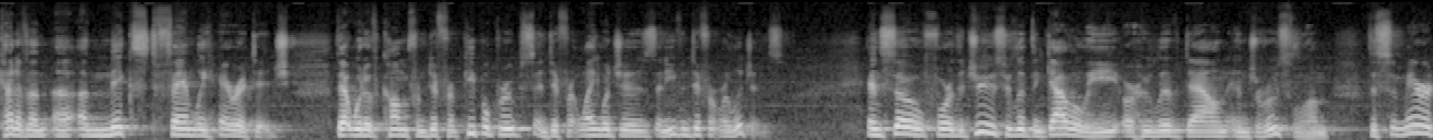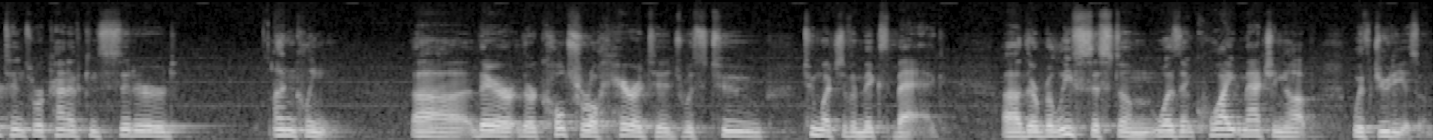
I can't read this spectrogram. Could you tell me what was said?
kind of a, a mixed family heritage that would have come from different people groups and different languages and even different religions. And so, for the Jews who lived in Galilee or who lived down in Jerusalem, the Samaritans were kind of considered unclean uh, their, their cultural heritage was too, too much of a mixed bag. Uh, their belief system wasn't quite matching up with Judaism.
